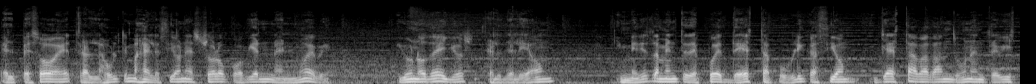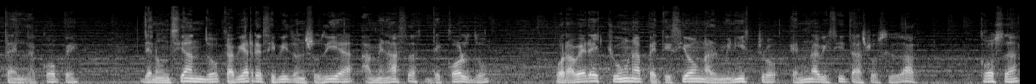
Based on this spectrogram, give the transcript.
el PSOE tras las últimas elecciones solo gobierna en nueve, y uno de ellos, el de León, Inmediatamente después de esta publicación ya estaba dando una entrevista en la COPE denunciando que había recibido en su día amenazas de Coldo por haber hecho una petición al ministro en una visita a su ciudad, cosa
